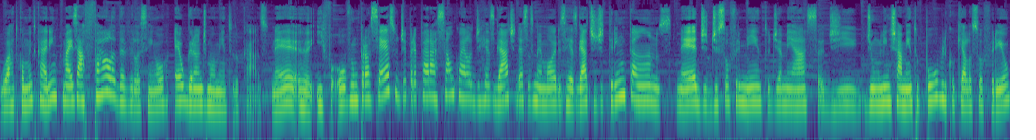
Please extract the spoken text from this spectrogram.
guardo com muito carinho. Mas a fala da Vila Senhor é o grande momento do caso, né? E houve um processo de preparação com ela de resgate dessas memórias, resgate de 30 anos, né? De, de sofrimento, de ameaça, de, de um linchamento público que ela sofreu,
